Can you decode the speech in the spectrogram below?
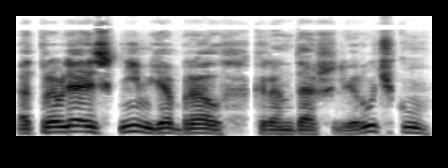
Отправляясь к ним, я брал карандаш или ручку,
